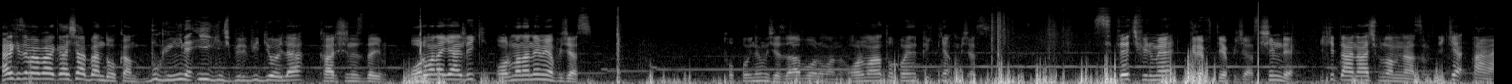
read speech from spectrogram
Herkese merhaba arkadaşlar ben Doğukan. Bugün yine ilginç bir videoyla karşınızdayım. Ormana geldik. Ormana ne mi yapacağız? Top oynamayacağız abi ormana. Ormana top oynayıp piknik yapmayacağız. Stretch filme graffiti yapacağız. Şimdi iki tane ağaç bulmam lazım. İki tane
